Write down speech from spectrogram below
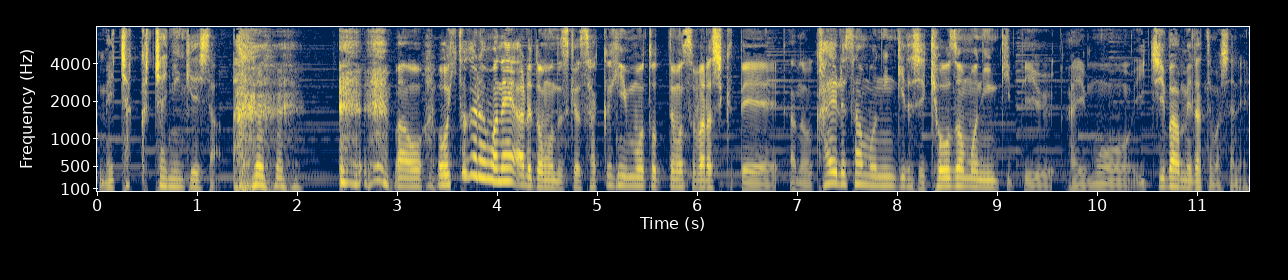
めちゃくちゃ人気でした。まあお、お人柄もねあると思うんですけど作品もとっても素晴らしくてあのカエルさんも人気だし共存も人気っていう、はい、もう一番目立ってましたね。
